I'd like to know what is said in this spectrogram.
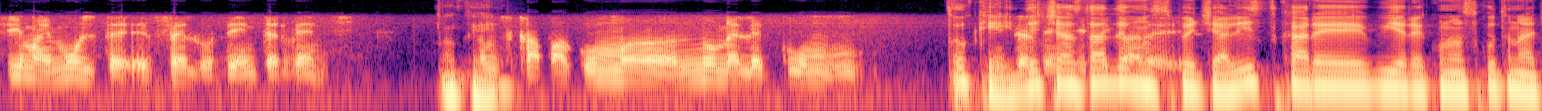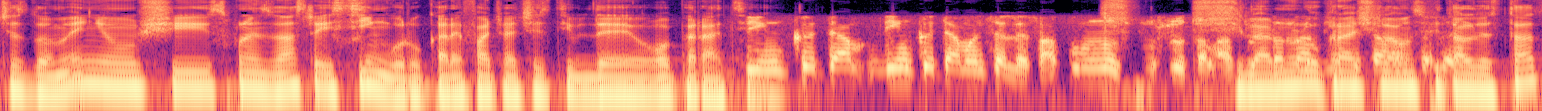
fi mai multe feluri de intervenții. Okay. Îmi scap acum uh, numele cum Ok, deci ați dat de un specialist care e recunoscut în acest domeniu și, spuneți dumneavoastră, e singurul care face acest tip de operații. Din câte am, din câte am înțeles. Acum nu știu 100%. Și la nu dar lucra din și câte la am un spital de stat?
